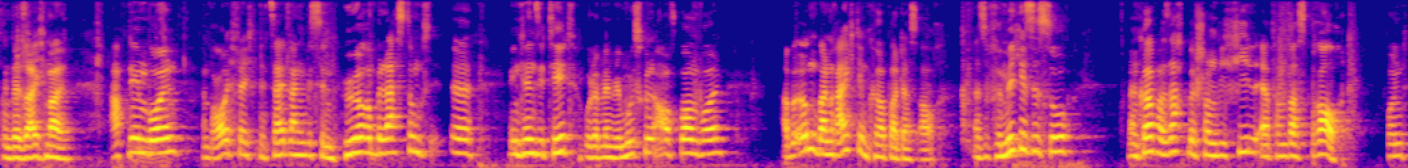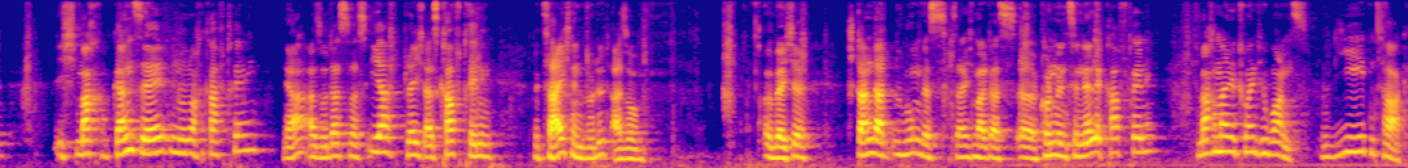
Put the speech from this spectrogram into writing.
Wenn wir, sage ich mal, abnehmen wollen, dann brauche ich vielleicht eine Zeit lang ein bisschen höhere Belastungsintensität äh, oder wenn wir Muskeln aufbauen wollen. Aber irgendwann reicht dem Körper das auch. Also für mich ist es so, mein Körper sagt mir schon, wie viel er von was braucht. Und ich mache ganz selten nur noch Krafttraining. Ja, also das, was ihr vielleicht als Krafttraining bezeichnen würdet, also irgendwelche Standardübungen, das sage ich mal das äh, konventionelle Krafttraining. Ich mache meine 21s und jeden Tag.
